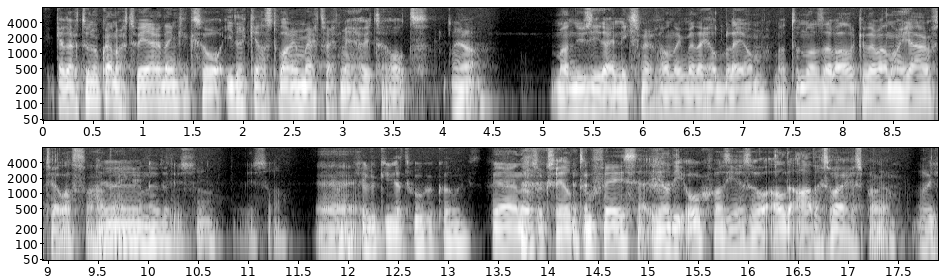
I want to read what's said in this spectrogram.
ik heb daar toen ook wel nog twee jaar, denk ik, zo, iedere keer als het warm werd, werd mijn huid rood. Ja. Maar nu zie je daar niks meer van. Ik ben daar heel blij om. Maar toen was dat wel, ik heb daar wel nog een jaar of twee last van gehad. Ja, ja nee, dat is zo. Dat is zo. Uh, Gelukkig dat het goed gekomen is. Ja, en dat was ook zo heel two-face. Heel die oog was hier zo, al de aders waren gesprongen. Oei.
